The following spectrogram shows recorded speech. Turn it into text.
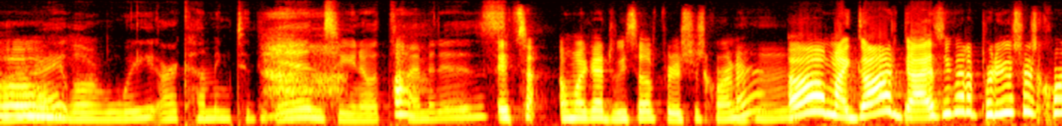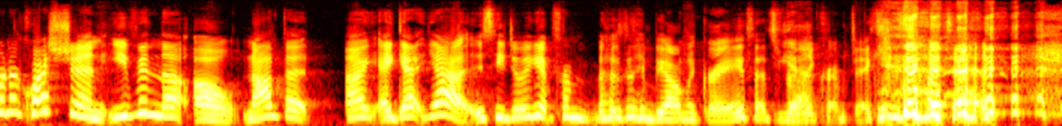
All right. Well, we are coming to the end, so you know what time it is. It's oh my god, do we still have producer's corner? Mhm. Oh my god, guys, we got a producer's corner question. Even though oh, not that I, I get yeah. Is he doing it from I was gonna say beyond the grave? That's really Yeah. cryptic. He's not dead.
